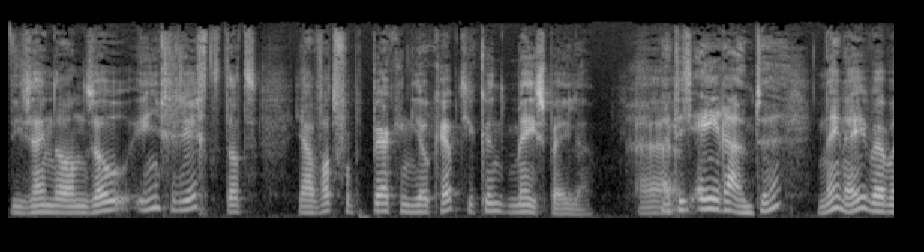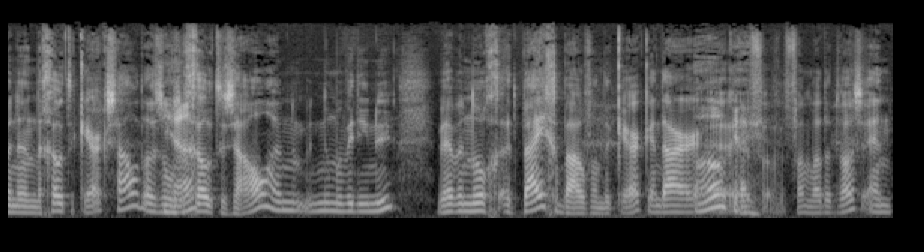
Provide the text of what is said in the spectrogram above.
Die zijn dan zo ingericht dat, ja, wat voor beperking je ook hebt, je kunt meespelen. Eh, Maar het is één ruimte, hè? Nee, nee, we hebben een grote kerkzaal. Dat is onze Ja? grote zaal, noemen we die nu. We hebben nog het bijgebouw van de kerk en daar Oh, oké. eh, van wat het was. En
